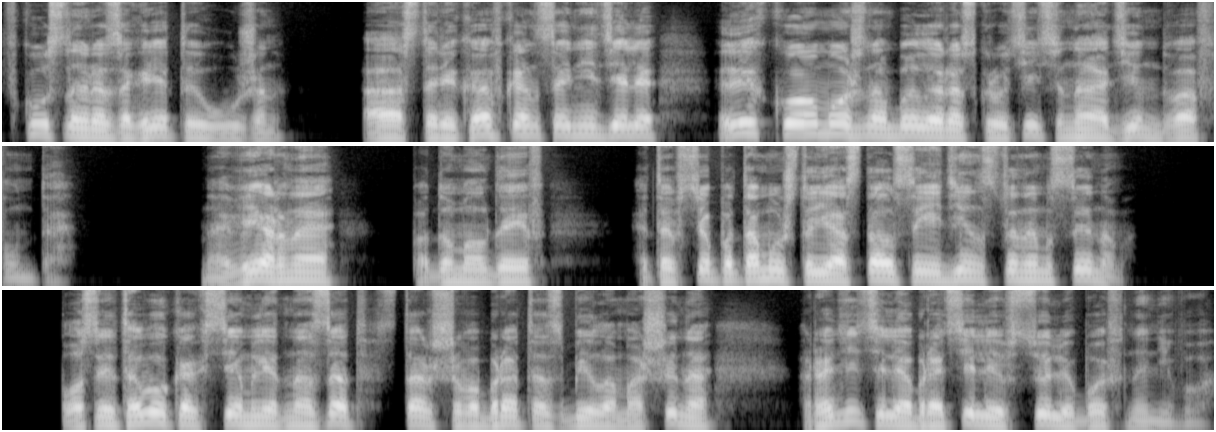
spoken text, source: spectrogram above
вкусно разогретый ужин, а старика в конце недели легко можно было раскрутить на один-два фунта. «Наверное», — подумал Дэйв, — «это все потому, что я остался единственным сыном». После того, как семь лет назад старшего брата сбила машина, родители обратили всю любовь на него.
